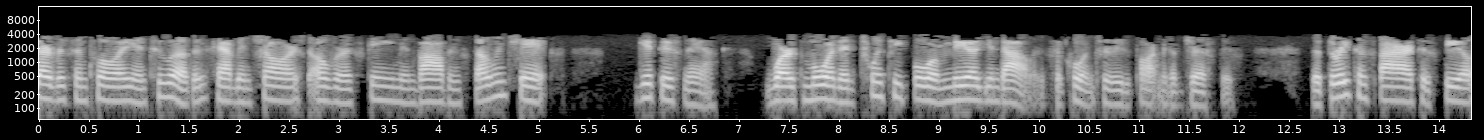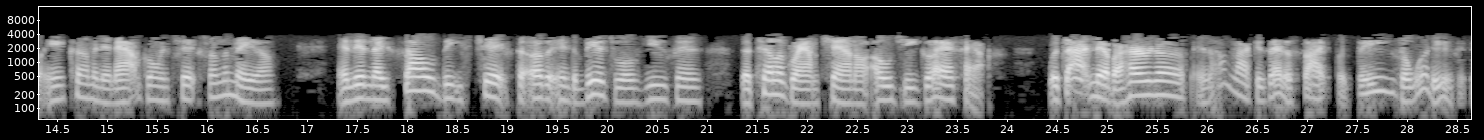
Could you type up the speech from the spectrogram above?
Service employee and two others have been charged over a scheme involving stolen checks. Get this now, worth more than $24 million, according to the Department of Justice. The three conspired to steal incoming and outgoing checks from the mail, and then they sold these checks to other individuals using the Telegram channel OG Glasshouse which I'd never heard of. And I'm like, is that a site for thieves or what is it?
